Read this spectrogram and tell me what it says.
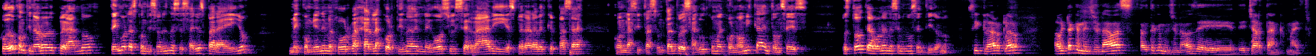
¿puedo continuar operando? ¿Tengo las condiciones necesarias para ello? ¿Me conviene mejor bajar la cortina del negocio y cerrar y esperar a ver qué pasa con la situación tanto de salud como económica? Entonces, pues todo te abona en ese mismo sentido, ¿no? Sí, claro, claro. Ahorita que mencionabas, ahorita que mencionabas de, de Shark Tank, maestro,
